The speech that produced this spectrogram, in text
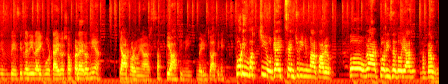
इज़ बेसिकली राइट वो टाइगर ऑफ़ का डायरो नहीं है क्या करूँ यार? सबकी आती नहीं, मेरी जो आती नहीं। थोड़ी बच्ची हो क्या? एक सेंचुरी नहीं मार पा रहे हो। तो विराट कोहली से तो यार मतलब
